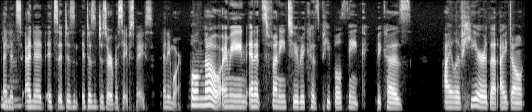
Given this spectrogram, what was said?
And Yeah. it's, and it, it's, it doesn't, it doesn't deserve a safe space anymore. Well, no, I mean, and it's funny too because people think because I live here that I don't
